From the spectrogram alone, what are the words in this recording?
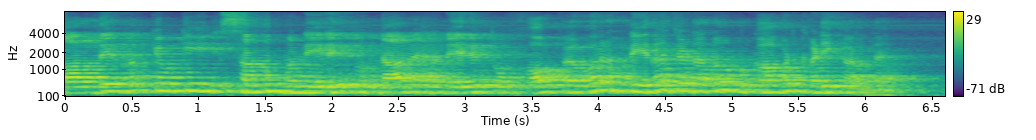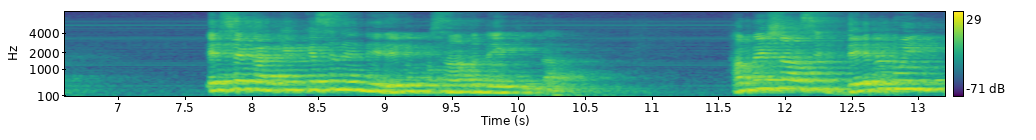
ਬਾਲਦੇ ਨਾ ਕਿਉਂਕਿ ਸਾਨੂੰ ਹਨੇਰੇ ਤੋਂ ਡਰ ਹੈ, ਹਨੇਰੇ ਤੋਂ ਖੌਫ ਹੈ ਪਰ ਹਨੇਰਾ ਜਿਹੜਾ ਨਾ ਉਹ ਰੁਕਾਵਟ ਖੜੀ ਕਰਦਾ ਹੈ। ਇਸੇ ਕਰਕੇ ਕਿਸੇ ਨੇ ਹਨੇਰੇ ਨੂੰ ਪਸੰਦ ਨਹੀਂ ਕੀਤਾ। ਹਮੇਸ਼ਾ ਅਸੀਂ ਦਿਨ ਨੂੰ ਹੀ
